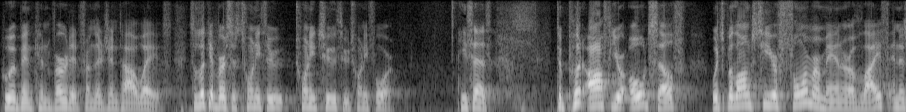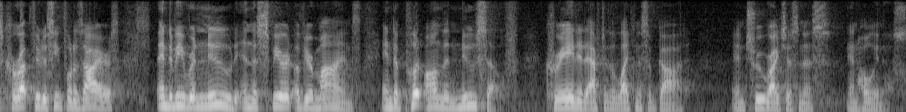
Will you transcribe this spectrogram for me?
who have been converted from their Gentile ways. So look at verses 20 through 22 through 24. He says, To put off your old self, which belongs to your former manner of life and is corrupt through deceitful desires, and to be renewed in the spirit of your minds, and to put on the new self, created after the likeness of God, in true righteousness and holiness.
